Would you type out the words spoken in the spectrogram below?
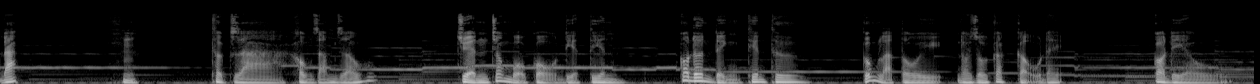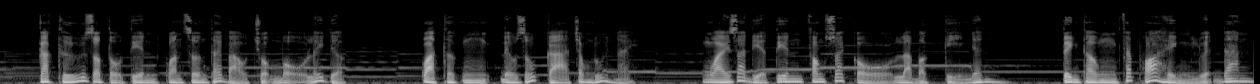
đáp. Thực ra không dám giấu. Chuyện trong bộ cổ địa tiên có đơn đỉnh thiên thư cũng là tôi nói dối các cậu đấy. Có điều các thứ do tổ tiên Quan Sơn Thái Bảo trộm mộ lấy được, quả thực đều giấu cả trong núi này. Ngoài ra địa tiên phong xoáy cổ là bậc kỳ nhân, tình thông phép hóa hình luyện đan.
